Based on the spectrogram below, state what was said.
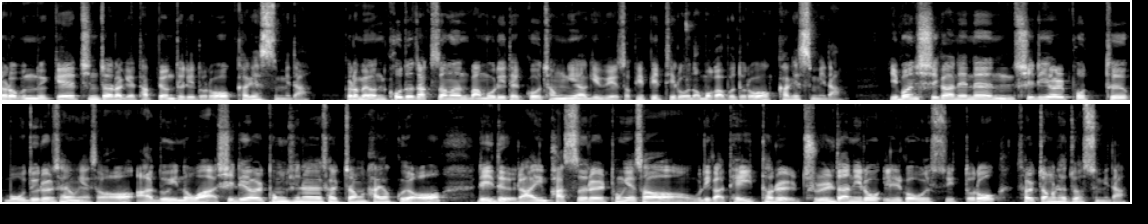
여러분들께 친절하게 답변 드리도록 하겠습니다. 그러면 코드 작성은 마무리됐고 정리하기 위해서 PPT로 넘어가 보도록 하겠습니다. 이번 시간에는 시리얼 포트 모듈을 사용해서 아두이노와 시리얼 통신을 설정하였고요. 리드 라인 파스를 통해서 우리가 데이터를 줄 단위로 읽어올 수 있도록 설정을 해주었습니다.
